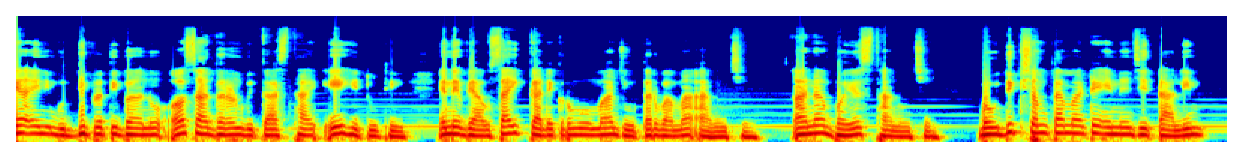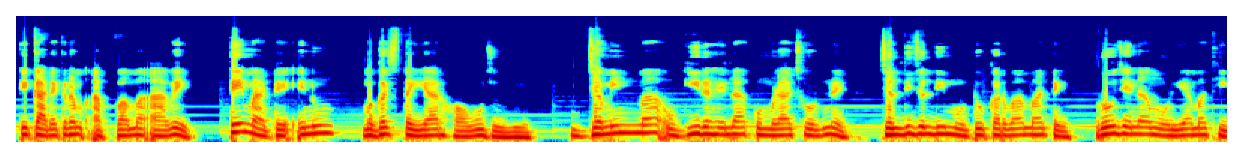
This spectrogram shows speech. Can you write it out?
ત્યાં એની બુદ્ધિ પ્રતિભાનો અસાધારણ વિકાસ થાય એ હેતુથી એને વ્યાવસાયિક કાર્યક્રમોમાં જોતરવામાં આવે છે. આના ભય સ્થાનો છે. બૌદ્ધિક ક્ષમતા માટે એને જે તાલીમ કે કાર્યક્રમ આપવામાં આવે તે માટે એનું મગજ તૈયાર હોવું જોઈએ. જમીનમાં ઉગી રહેલા કુમળા છોડને જલ્દી જલ્દી મોટો કરવા માટે રોજ એના મૂળિયામાંથી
